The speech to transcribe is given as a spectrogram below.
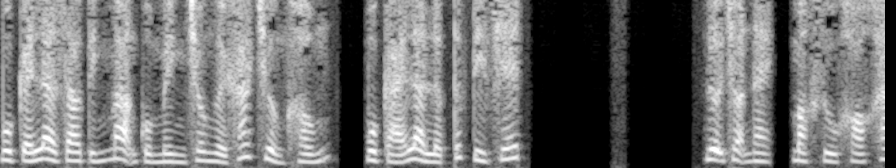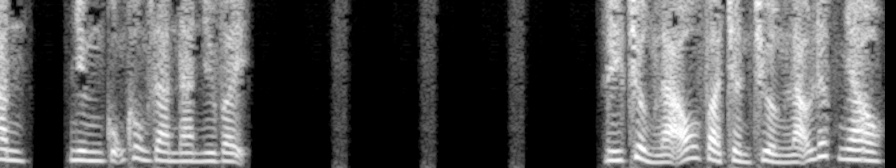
Một cái là giao tính mạng của mình cho người khác trưởng khống, một cái là lập tức đi chết. Lựa chọn này, mặc dù khó khăn, nhưng cũng không gian nan như vậy lý trưởng lão và trần trưởng lão liếc nhau,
